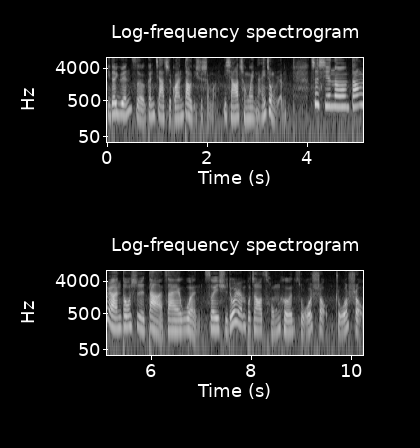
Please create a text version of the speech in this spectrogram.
你的原则跟价值观到底是什么？你想要成为哪一种人？这些呢，当然都是大。在问，所以许多人不知道从何着手着手，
